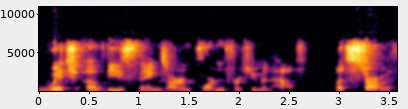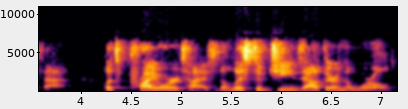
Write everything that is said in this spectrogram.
which of these things are important for human health. Let's start with that let's prioritize the list of genes out there in the world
